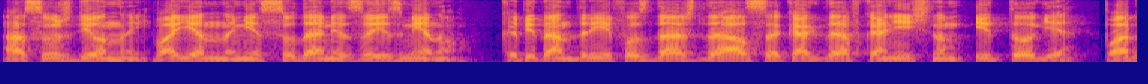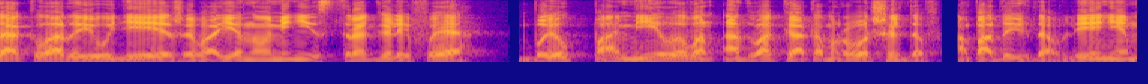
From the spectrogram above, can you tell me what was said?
осужденный военными судами за измену, Капитан Дрейфус дождался, когда в конечном итоге, по докладу иудея же военного министра Галифе, был помилован адвокатом Ротшильдов, а под их давлением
